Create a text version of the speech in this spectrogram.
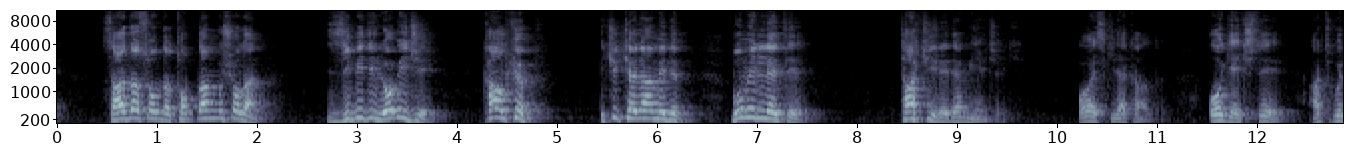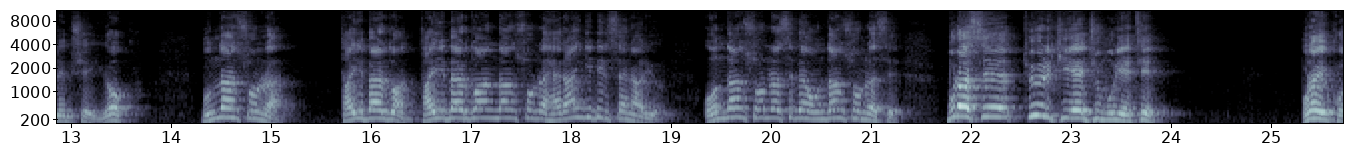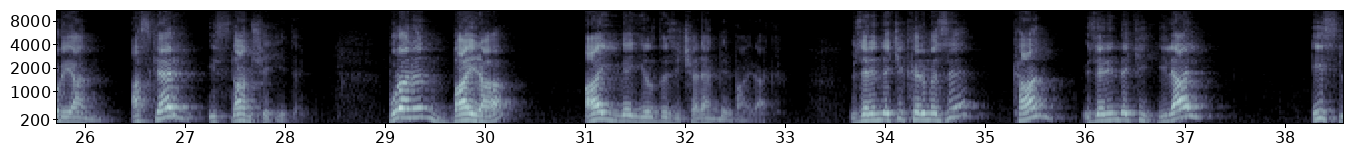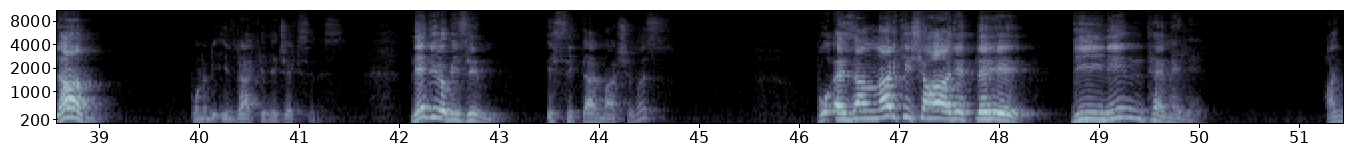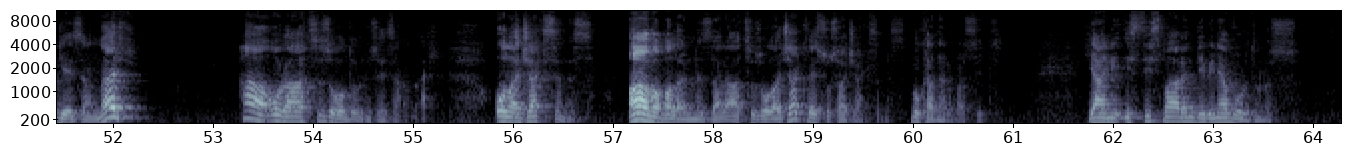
sağda solda toplanmış olan zibidi lobici kalkıp iki kelam edip bu milleti tahkir edemeyecek. O eskide kaldı. O geçti. Artık öyle bir şey yok. Bundan sonra Tayyip Erdoğan, Tayyip Erdoğan'dan sonra herhangi bir senaryo, ondan sonrası ve ondan sonrası. Burası Türkiye Cumhuriyeti. Burayı koruyan asker İslam şehidi. Buranın bayrağı ay ve yıldız içeren bir bayrak. Üzerindeki kırmızı kan, üzerindeki hilal İslam. Bunu bir idrak edeceksiniz. Ne diyor bizim İstiklal Marşımız? Bu ezanlar ki şehadetleri dinin temeli. Hangi ezanlar? Ha o rahatsız olduğunuz ezanlar. Olacaksınız. A babalarınız da rahatsız olacak ve susacaksınız. Bu kadar basit. Yani istismarın dibine vurdunuz.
